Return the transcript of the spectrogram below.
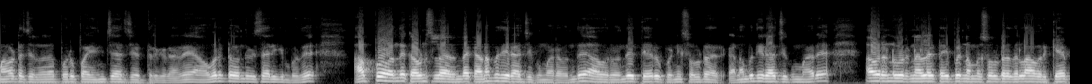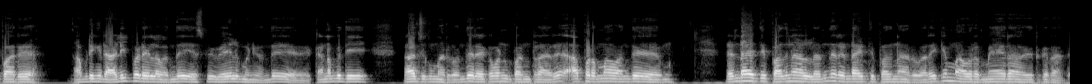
மாவட்ட செயலராக பொறுப்பாக இன்சார்ஜ் எடுத்திருக்கிறாரு. அவர்கிட்ட வந்து விசாரிக்கும் போது அப்போ வந்து கவுன்சிலர் இருந்த கணபதி ராஜகுமாரை வந்து அவர் வந்து தேர்வு பண்ணி சொல்கிறாரு கணபதி ராஜகுமார் அவர் ஒரு நல்ல டைப்பு நம்ம சொல்கிறதெல்லாம் அவர் கேட்பார். அப்படிங்கிற அடிப்படையில் வந்து எஸ்பி வேலுமணி வந்து கணபதி ராஜகுமாருக்கு வந்து ரெக்கமெண்ட் பண்ணுறாரு அப்புறமா வந்து ரெண்டாயிரத்தி பதினாலுலேருந்து ரெண்டாயிரத்தி பதினாறு வரைக்கும் அவர் மேயராக இருக்கிறாரு.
